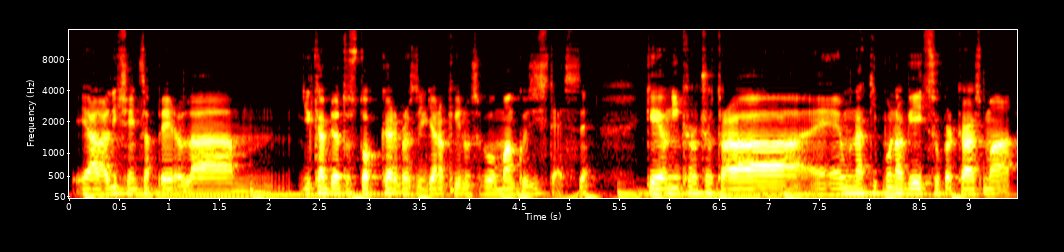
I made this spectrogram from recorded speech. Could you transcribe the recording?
e ha la licenza per la, il campionato stock brasiliano che io non sapevo manco esistesse, che è un incrocio tra... è una tipo una V8 Supercars ma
